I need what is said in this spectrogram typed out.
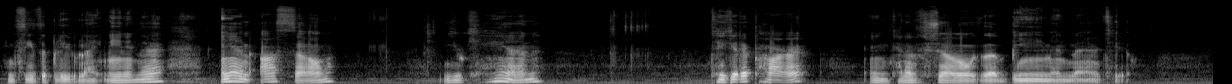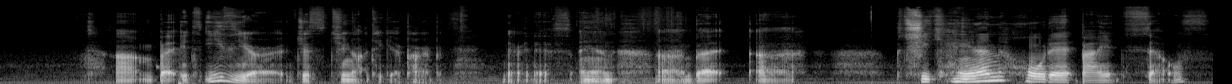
You can see the blue lightning in there. And also, you can take it apart and kind of show the beam in there too. Um, but it's easier just to not take it apart. But there it is. And, uh, but uh, she can hold it by itself.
